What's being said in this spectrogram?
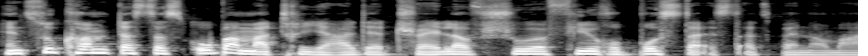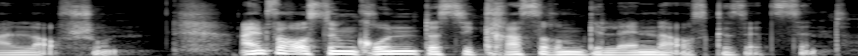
Hinzu kommt, dass das Obermaterial der Traillaufschuhe viel robuster ist als bei normalen Laufschuhen. Einfach aus dem Grund, dass sie krasserem Gelände ausgesetzt sind.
